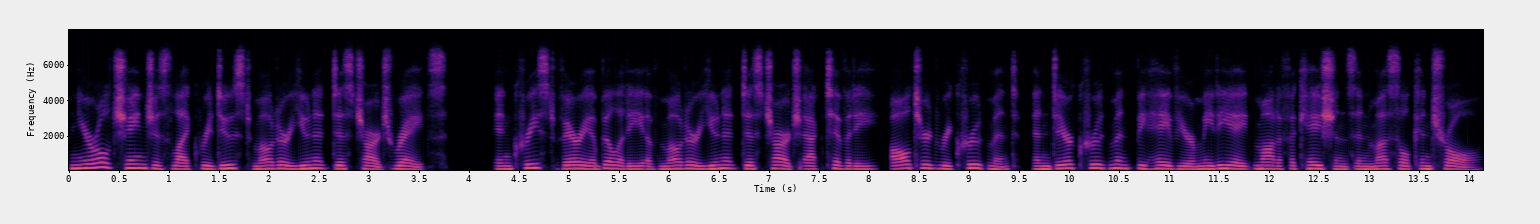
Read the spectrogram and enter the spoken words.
Neural changes like reduced motor unit discharge rates, increased variability of motor unit discharge activity, altered recruitment, and decruitment behavior mediate modifications in muscle control.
